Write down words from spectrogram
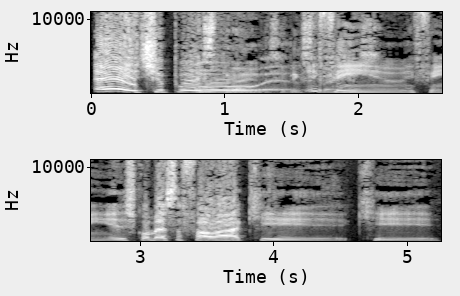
É, tipo. É estranho, é enfim, isso. enfim, eles começam a falar que. que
